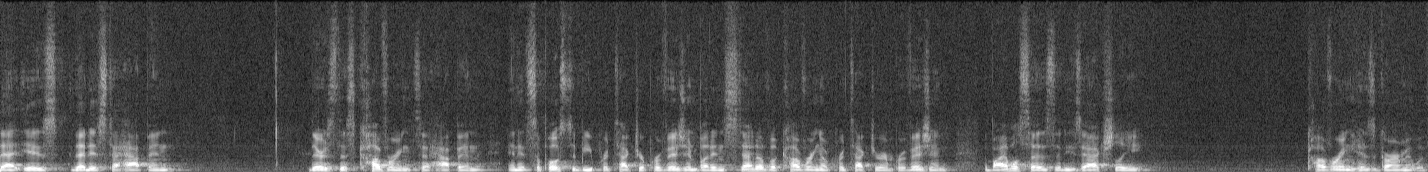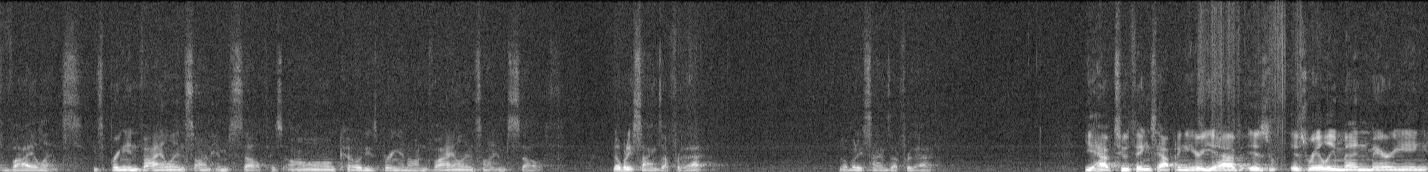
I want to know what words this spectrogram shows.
that is, that is to happen. There's this covering to happen, and it's supposed to be protector provision, but instead of a covering of protector and provision, the Bible says that he's actually covering his garment with violence. He's bringing violence on himself. His own code, he's bringing on violence on himself. Nobody signs up for that. Nobody signs up for that. You have two things happening here. You have is, Israeli men marrying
